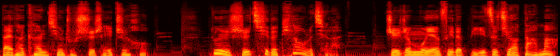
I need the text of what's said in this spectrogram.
待他看清楚是谁之后，顿时气得跳了起来，指着穆言飞的鼻子就要大骂。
